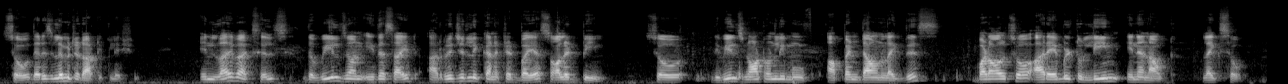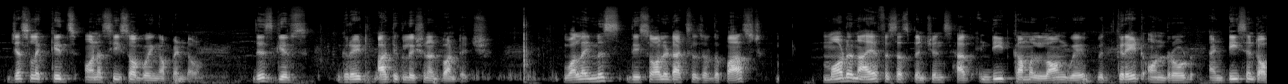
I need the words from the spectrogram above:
So there is limited articulation. In live axles, the wheels on either side are rigidly connected by a solid beam. So the wheels not only move up and down like this, but also are able to lean in and out like so, just like kids on a seesaw going up and down. This gives great articulation advantage. While I miss the solid axles of the past, modern IFS suspensions have indeed come a long way with great on-road and decent off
